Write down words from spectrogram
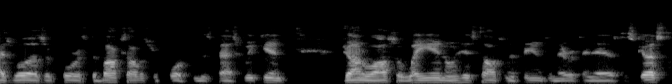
as well as, of course, the box office report from this past weekend. John will also weigh in on his thoughts and opinions on everything that is discussed.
